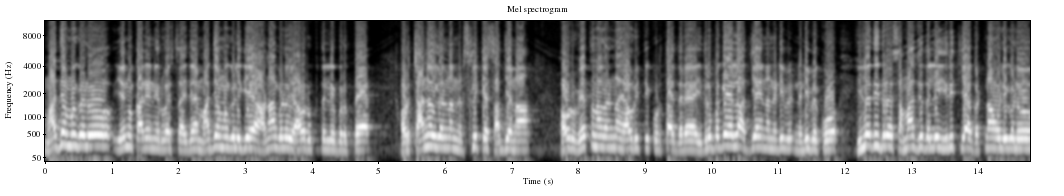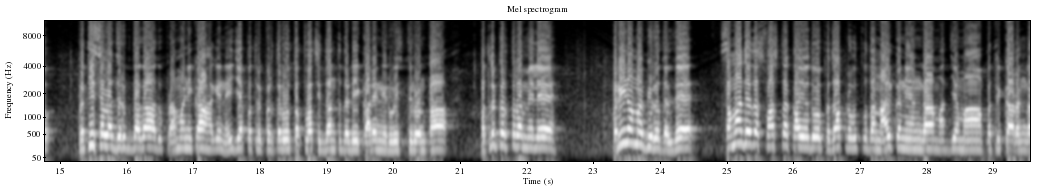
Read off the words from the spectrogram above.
ಮಾಧ್ಯಮಗಳು ಏನು ಕಾರ್ಯನಿರ್ವಹಿಸ್ತಾ ಇದೆ? ಮಾಧ್ಯಮಗಳಿಗೆ ಹಣಗಳು ಯಾವ ರೂಪದಲ್ಲಿ ಬರುತ್ತೆ? ಅವ್ರ ಚಾನೆಲ್ಗಳನ್ನ ನಡೆಸಲಿಕ್ಕೆ ಸಾಧ್ಯನಾ? ಅವ್ರ ವೇತನಗಳನ್ನ ಯಾವ ರೀತಿ ಕೊಡ್ತಾ ಇದ್ದಾರೆ? ಇದ್ರ ಬಗ್ಗೆ ಎಲ್ಲ ಅಧ್ಯಯನ ನಡಿ, ನಡಿಬೇಕು. ಇಲ್ಲದಿದ್ರೆ ಸಮಾಜದಲ್ಲಿ ಈ ರೀತಿಯ ಘಟನಾವಳಿಗಳು ಪ್ರತಿ ಸಲ ಜರುಗಿದಾಗ ಅದು ಪ್ರಾಮಾಣಿಕ ಹಾಗೆ ನೈಜ ಪತ್ರಕರ್ತರು ತತ್ವ ಸಿದ್ಧಾಂತದಡಿ ಕಾರ್ಯನಿರ್ವಹಿಸ್ತಿರುವಂತಹ ಪತ್ರಕರ್ತರ ಮೇಲೆ ಪರಿಣಾಮ ಬೀರೋದಲ್ಲದೆ ಸಮಾಜದ ಸ್ವಾಸ್ಥ್ಯ ಕಾಯೋದು, ಪ್ರಜಾಪ್ರಭುತ್ವದ ನಾಲ್ಕನೇ ಅಂಗ, ಮಾಧ್ಯಮ ಪತ್ರಿಕಾ ರಂಗ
